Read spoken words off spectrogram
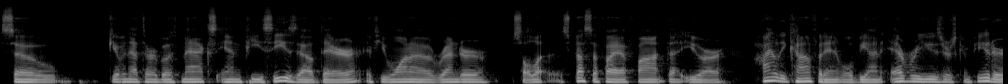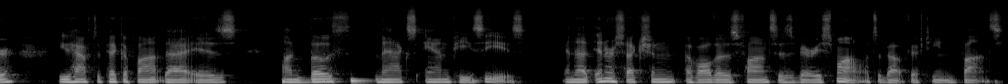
So, given that there are both Macs and PCs out there, if you want to render, sele- specify a font that you are highly confident will be on every user's computer, you have to pick a font that is on both Macs and PCs. And that intersection of all those fonts is very small. It's about 15 fonts.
